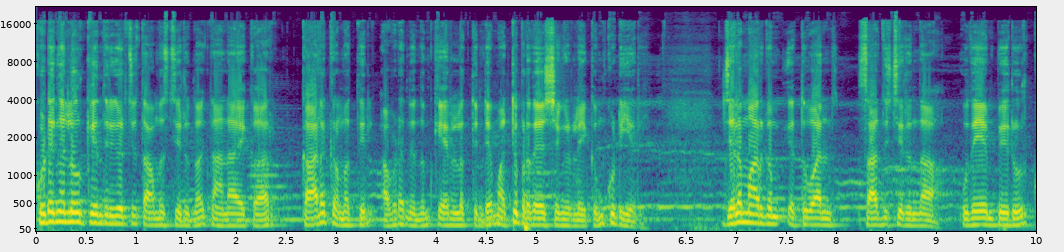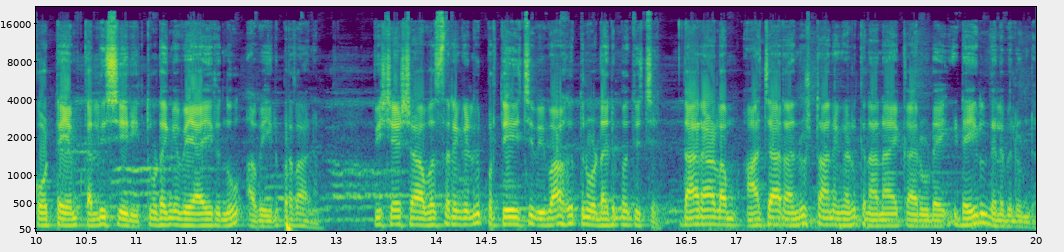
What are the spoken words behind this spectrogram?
കൊടുങ്ങല്ലൂർ കേന്ദ്രീകരിച്ച് താമസിച്ചിരുന്ന ജ്ഞാനായക്കാർ കാലക്രമത്തിൽ അവിടെ നിന്നും കേരളത്തിന്റെ മറ്റു പ്രദേശങ്ങളിലേക്കും കുടിയേറി. ജലമാർഗം എത്തുവാൻ സാധിച്ചിരുന്ന ഉദയംപേരൂർ കോട്ടയം കല്ലിശ്ശേരി തുടങ്ങിയവയായിരുന്നു അവയിൽ പ്രധാനം. വിശേഷ അവസരങ്ങളിൽ പ്രത്യേകിച്ച് വിവാഹത്തിനോടനുബന്ധിച്ച് ധാരാളം ആചാരാനുഷ്ഠാനങ്ങൾ കനാനായക്കാരുടെ ഇടയിൽ നിലവിലുണ്ട്.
